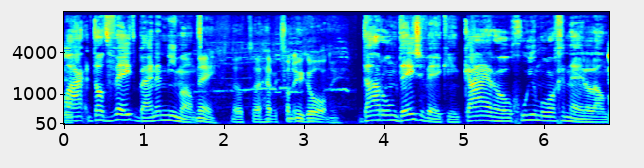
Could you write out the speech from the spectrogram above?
Maar dat weet bijna niemand. Nee, dat eh, heb ik van u gehoord nu. Daarom deze week in KRO Goedemorgen Nederland.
